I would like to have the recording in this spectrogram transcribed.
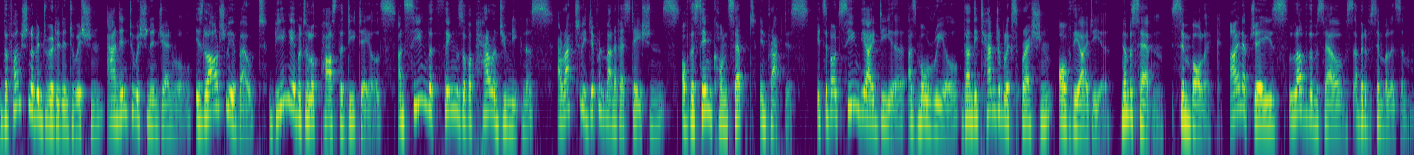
The function of introverted intuition, and intuition in general, is largely about being able to look past the details and seeing that things of apparent uniqueness are actually different manifestations of the same concept in practice. It's about seeing the idea as more real than the tangible expression of the idea. Number 7. Symbolic. INFJs love themselves a bit of symbolism.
